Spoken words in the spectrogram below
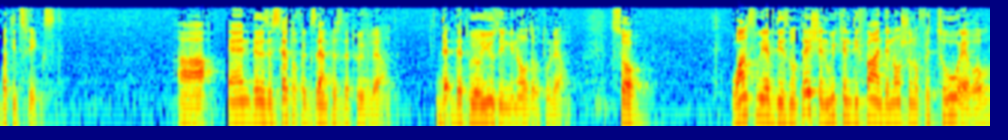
but it's fixed. Uh, and there is a set of examples that we've learned, that, that we're using in order to learn. So once we have this notation, we can define the notion of a true error.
